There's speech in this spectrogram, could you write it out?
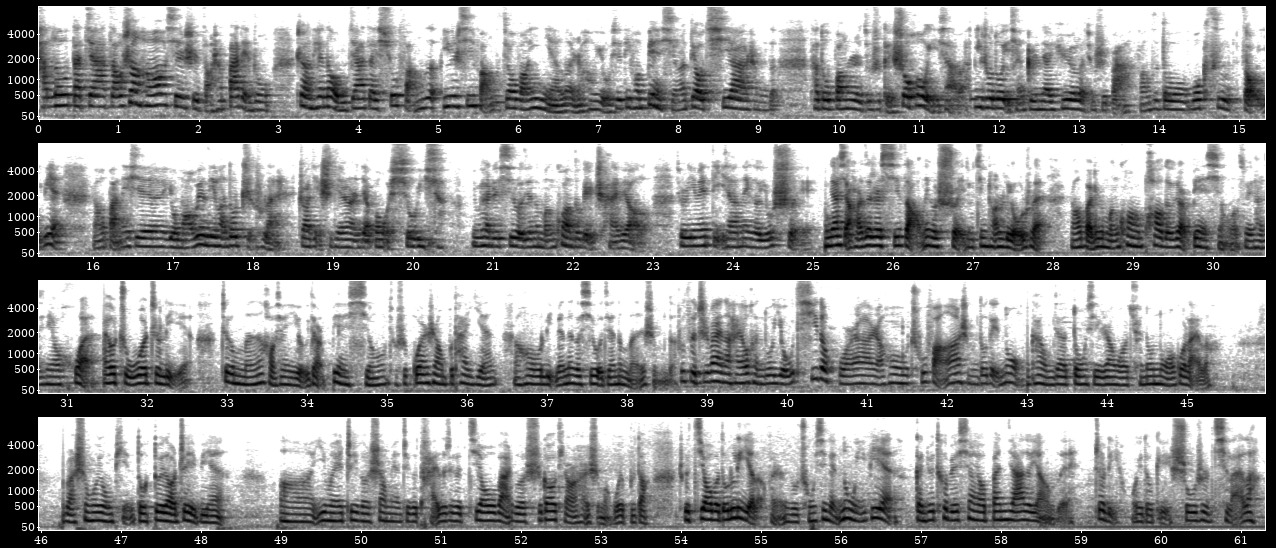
Hello，大家早上好，现在是早上八点钟。这两天呢，我们家在修房子，因为是新房子，交房一年了，然后有些地方变形了、掉漆啊什么的，他都帮着就是给售后一下吧。一周多以前跟人家约了，就是把房子都 walk through 走一遍，然后把那些有毛病的地方都指出来，抓紧时间让人家帮我修一下。你们看这洗手间的门框都给拆掉了，就是因为底下那个有水。我们家小孩在这洗澡，那个水就经常流出来，然后把这个门框泡的有点变形了，所以他今天要换。还有主卧这里，这个门好像也有一点变形，就是关上不太严。然后里面那个洗手间的门什么的。除此之外呢，还有很多油漆的活儿啊，然后厨房啊什么都得弄。你看我们家的东西让我全都挪过来了，把生活用品都堆到这边。呃，因为这个上面这个台子这个胶吧，这个石膏条还是什么，我也不知道，这个胶吧都裂了，反正就重新给弄一遍，感觉特别像要搬家的样子哎。这里我也都给收拾起来了。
